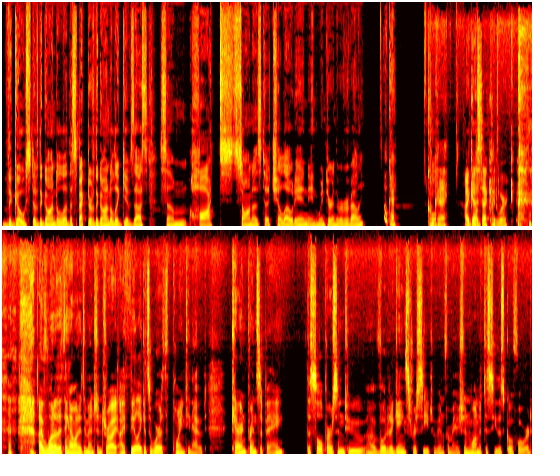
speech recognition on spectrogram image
the ghost of the gondola, the specter of the gondola gives us some hot saunas to chill out in in winter in the River Valley. Okay, cool. Okay, I guess I'll that could work. I have one other thing I wanted to mention, Troy. I feel like it's worth pointing out. Karen Principe, the sole person who uh, voted against receipt of information, wanted to see this go forward.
